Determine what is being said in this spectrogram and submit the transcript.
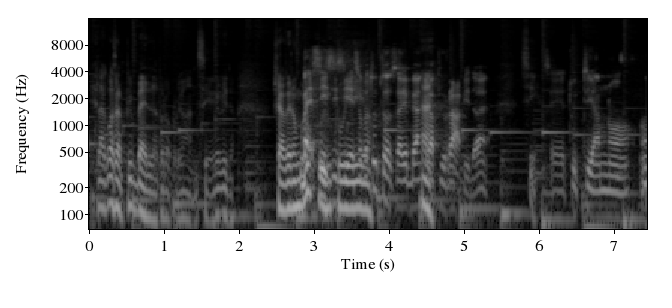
è la cosa più bella proprio, anzi, capito? Cioè avere un gruppo Beh, sì, in sì, cui sì, io- soprattutto sarebbe anche Eh. la più rapida, eh. Sì. Se tutti hanno, no?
